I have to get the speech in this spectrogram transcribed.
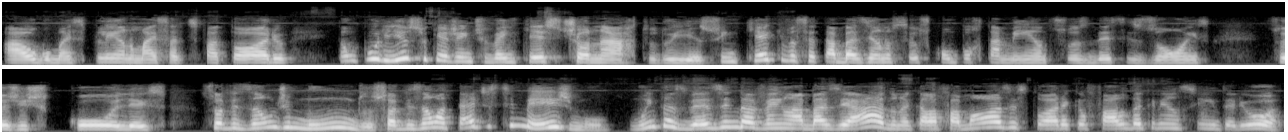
algo mais pleno, mais satisfatório. Então, por isso que a gente vem questionar tudo isso. Em que que você está baseando seus comportamentos, suas decisões, suas escolhas, sua visão de mundo, sua visão até de si mesmo. Muitas vezes ainda vem lá baseado naquela famosa história que eu falo da criancinha interior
